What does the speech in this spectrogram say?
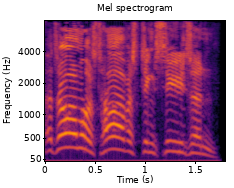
It's almost harvesting season.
